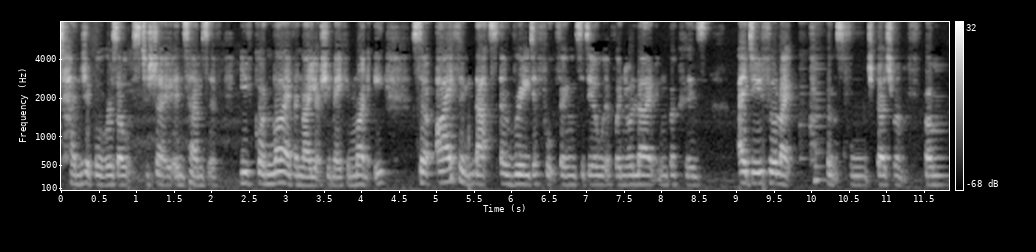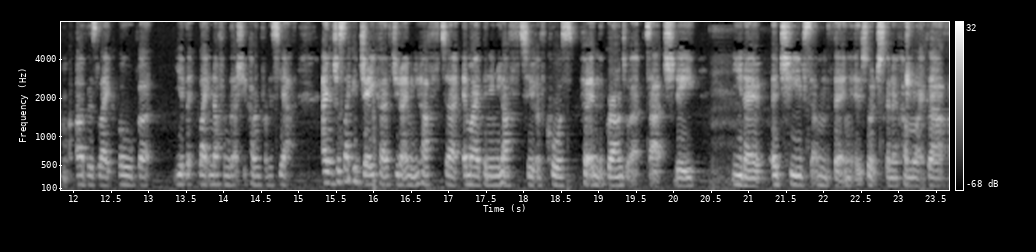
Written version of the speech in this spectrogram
tangible results to show in terms of you've gone live and now you're actually making money. So I think that's a really difficult thing to deal with when you're learning because I do feel like constant judgment from others, like, oh, but you like nothing's actually coming from this yet. And it's just like a J curve. Do you know what I mean? You have to, in my opinion, you have to, of course, put in the groundwork to actually, you know, achieve something. It's not just going to come like that.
